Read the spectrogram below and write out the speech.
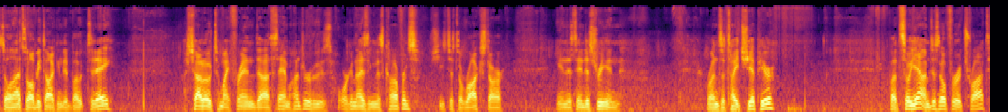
So that's what I'll be talking about today. A shout out to my friend uh, Sam Hunter, who's organizing this conference. She's just a rock star in this industry and runs a tight ship here. But so yeah, I'm just out for a trot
